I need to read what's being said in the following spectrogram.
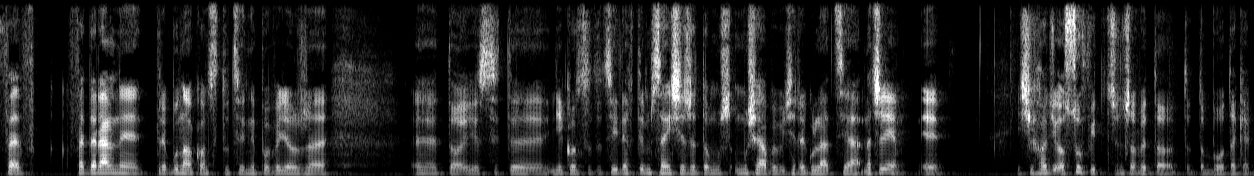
fe, Federalny Trybunał Konstytucyjny powiedział, że e, to jest e, niekonstytucyjne w tym sensie, że to mus, musiałaby być regulacja. Znaczy nie, jeśli chodzi o sufit czynszowy, to, to, to było tak jak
